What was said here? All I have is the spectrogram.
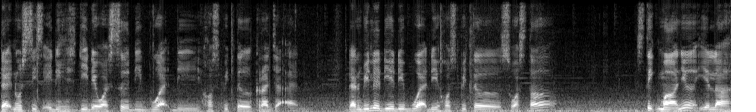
diagnosis ADHD dewasa dibuat di hospital kerajaan. Dan bila dia dibuat di hospital swasta stigmanya ialah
